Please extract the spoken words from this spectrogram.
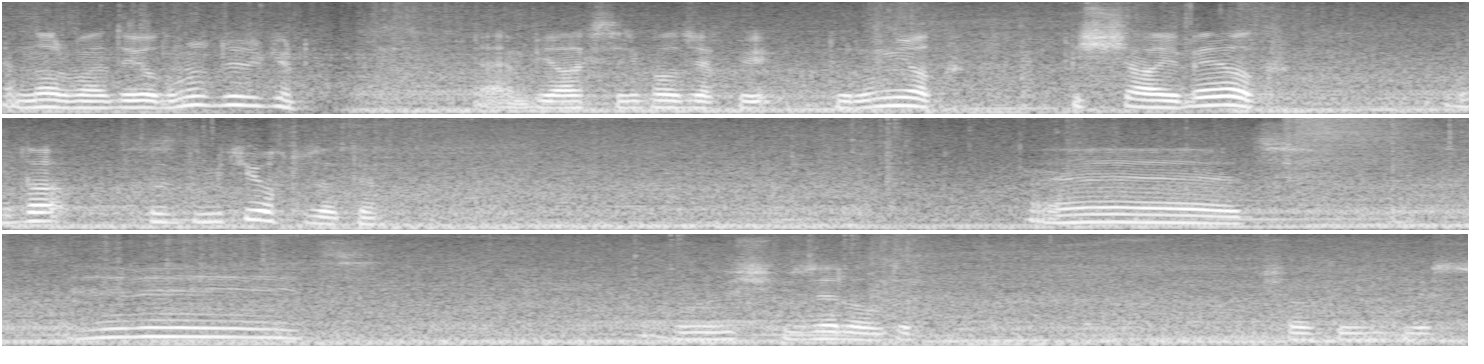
Yani normalde yolumuz düzgün. Yani bir aksilik olacak bir durum yok. Bir şaibe yok. Burada hız limiti yoktu zaten. Evet. Evet. Bu iş güzel oldu. Çok iyi gidiyoruz.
